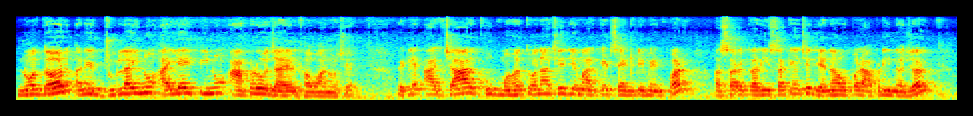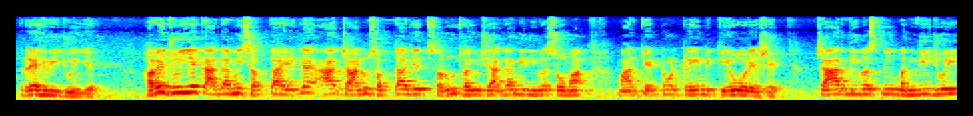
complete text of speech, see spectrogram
નો દર અને જુલાઈનો આઈઆઈપીનો આંકડો જાહેર થવાનો છે. એટલે આ ચાર ખૂબ મહત્વના છે જે માર્કેટ સેન્ટિમેન્ટ પર અસર કરી શકે છે, જેના ઉપર આપણી નજર રહેવી જોઈએ. હવે જોઈએ કે આગામી સપ્તાહ એટલે આ ચાલુ સપ્તાહ જે શરૂ થયું છે, આગામી દિવસોમાં માર્કેટનો ટ્રેન્ડ કેવો રહેશે? ચાર દિવસની મંદી જોઈ,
